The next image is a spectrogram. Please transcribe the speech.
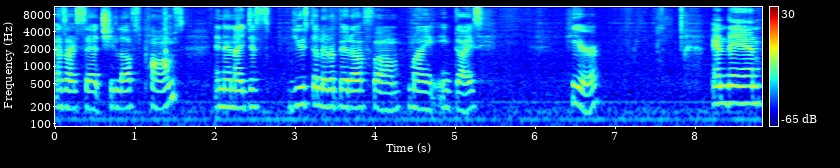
As I said, she loves palms. And then I just used a little bit of um, my ink dyes here. And then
